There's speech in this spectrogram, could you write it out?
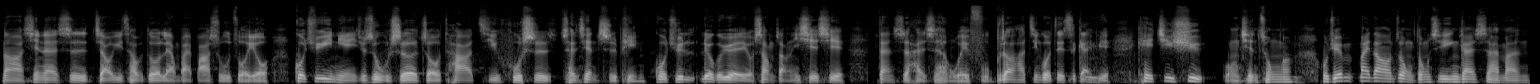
那现在是交易差不多两百八十五左右。过去一年也就是五十二周，它几乎是呈现持平。过去六个月有上涨一些些，但是还是很微幅。不知道它经过这次改变，可以继续往前冲吗？我觉得麦当劳这种东西应该是还蛮。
